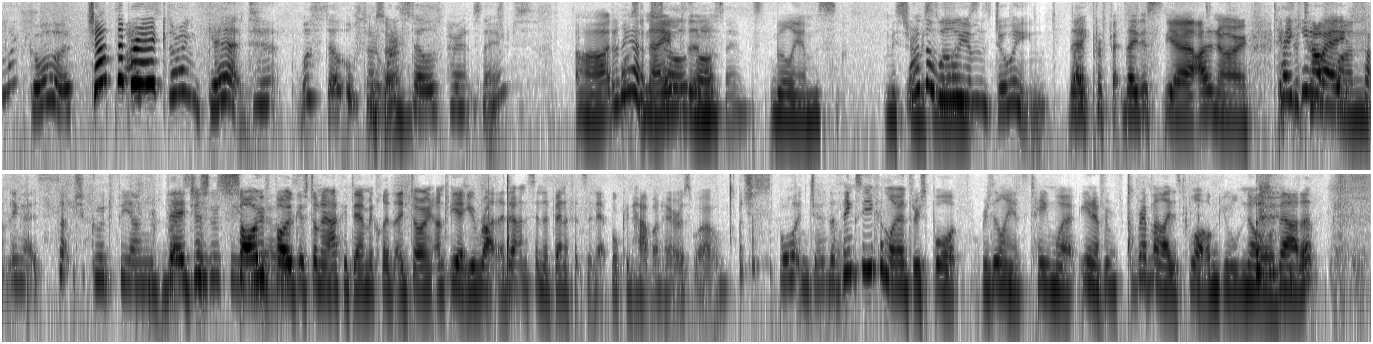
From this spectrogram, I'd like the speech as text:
Oh my god. Chap the brick. don't get. What's Stella? Oh, sorry, Oh, sorry. What are Stella's parents' names? Uh, I don't think What's I've named Stella's them. last name? Williams, Mr. What are the Williams. Williams doing? They Like, they just yeah I don't know taking away one. something that's such good for young. They're just so girls. focused on it academically they don't un- yeah you're right they don't understand the benefits that netball can have on her as well. It's just sport in general. The things that you can learn through sport, resilience, teamwork. You know, if you've read my latest blog, you'll know all about it.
